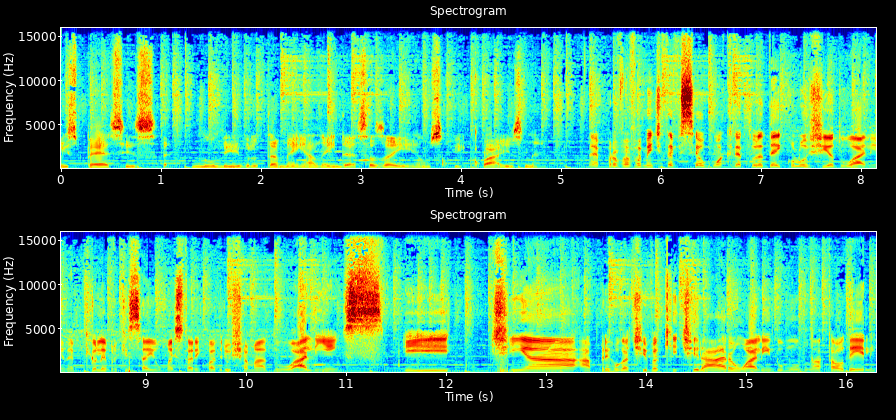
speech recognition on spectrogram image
espécies no livro também, além dessas aí. Eu não sei quais, né? É, provavelmente deve ser alguma criatura da ecologia do Alien, né? Porque eu lembro que saiu uma história em quadril chamado Aliens. E tinha a prerrogativa que tiraram o Alien do mundo natal dele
